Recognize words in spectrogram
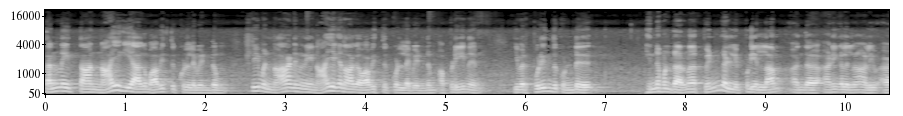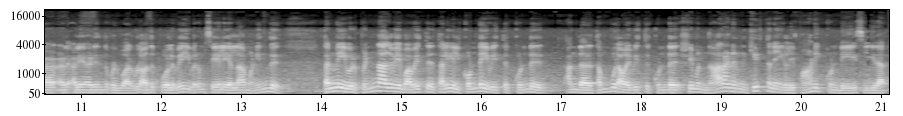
தன்னை தான் நாயகியாக பாவித்துக் கொள்ள வேண்டும் ஸ்ரீமன் நாராயணனை நாயகனாக பாவித்துக் கொள்ள வேண்டும் அப்படின்னு இவர் புரிந்து கொண்டு என்ன பண்ணுறாருன்னா பெண்கள் எப்படியெல்லாம் அந்த அணிகளெல்லாம் அழி அழி அழிந்து கொள்வார்களோ அது போலவே இவரும் சேலையெல்லாம் அணிந்து தன்னை ஒரு பெண்ணாகவே பாவித்து தலையில் கொண்டை வைத்துக்கொண்டு அந்த தம்பூராவை வைத்துக்கொண்டு ஸ்ரீமன் நாராயணனின் கீர்த்தனைகளை பாடிக்கொண்டே செல்கிறார்.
